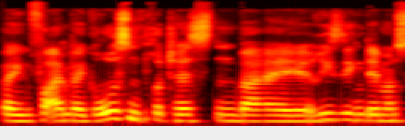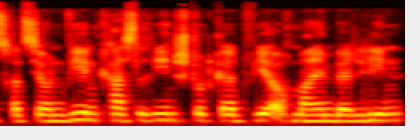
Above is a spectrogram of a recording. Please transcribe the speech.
bei, vor allem bei großen Protesten, bei riesigen Demonstrationen wie in Kassel, wie in Stuttgart, wie auch mal in Berlin,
